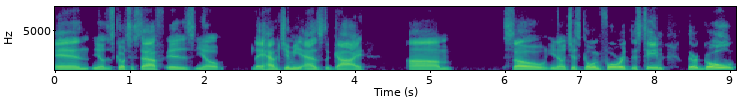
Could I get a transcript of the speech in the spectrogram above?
and you know this coaching staff is you know they have Jimmy as the guy. Um, so you know, just going forward, this team, their goal,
